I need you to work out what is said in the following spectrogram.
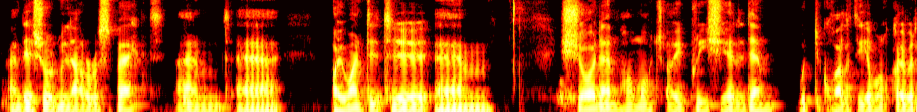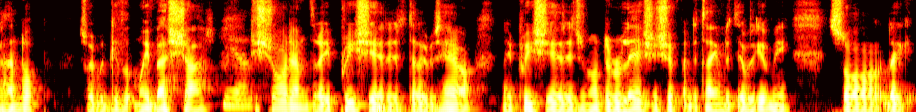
and they showed me a lot of respect, and uh, I wanted to um, show them how much I appreciated them with the quality of work I would hand up. So I would give it my best shot Yeah. to show them that I appreciated that I was here and I appreciated, you know, the relationship and the time that they would give me. So like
